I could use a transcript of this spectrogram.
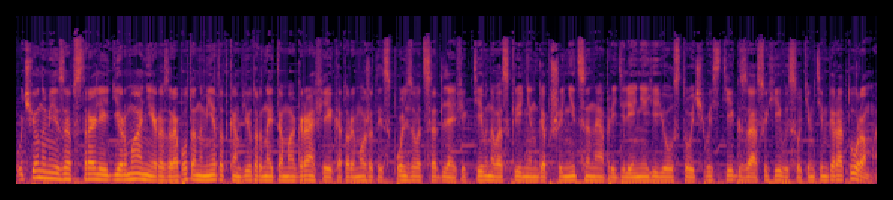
Учеными из Австралии и Германии разработан метод компьютерной томографии, который может использоваться для эффективного скрининга пшеницы на определение ее устойчивости к засухе и высоким температурам.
